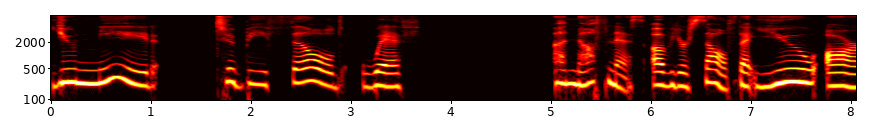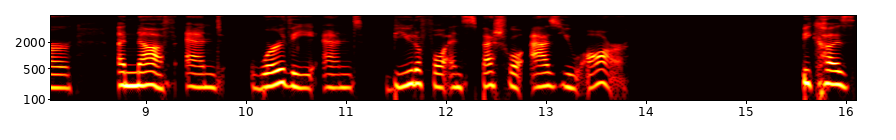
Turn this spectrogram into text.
you need to be filled with enoughness of yourself that you are enough and worthy and beautiful and special as you are. Because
